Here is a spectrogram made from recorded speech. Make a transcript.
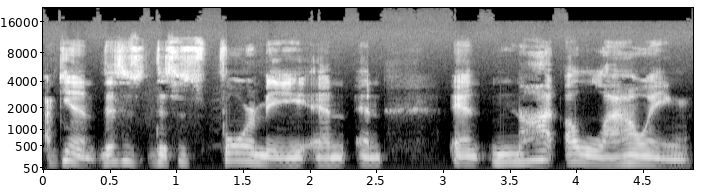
again, this is this is for me, and and and not allowing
